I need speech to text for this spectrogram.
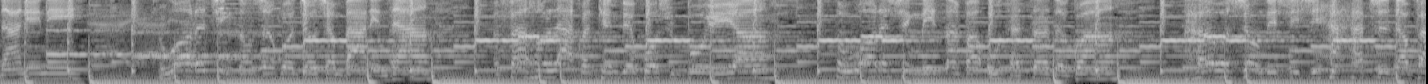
打给你。我的轻松生活就像八点档，饭后拉块甜点或许不一样。我的心里散发五彩色的光，和我兄弟嘻嘻哈哈吃到胖。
